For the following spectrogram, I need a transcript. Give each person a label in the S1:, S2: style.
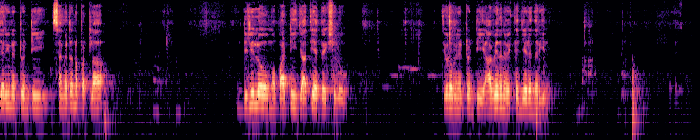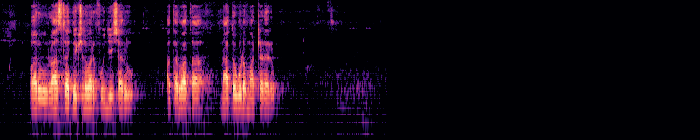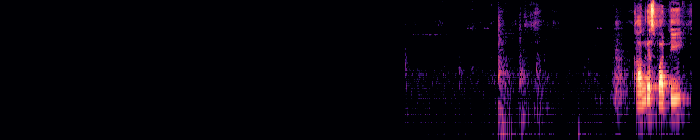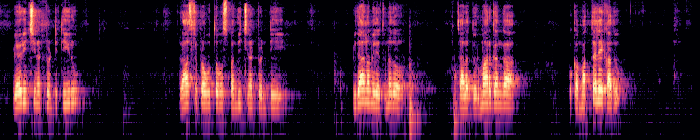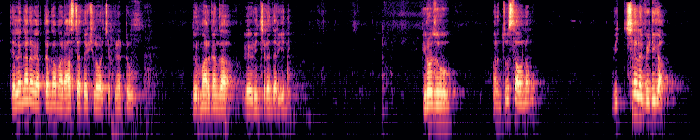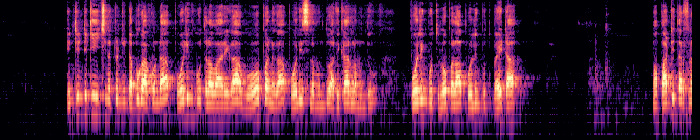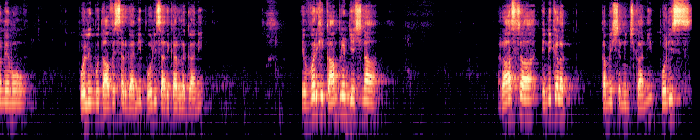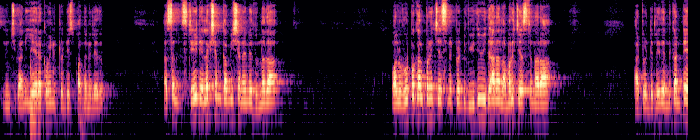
S1: జరిగినటువంటి సంఘటన పట్ల ఢిల్లీలో మా పార్టీ జాతీయ అధ్యక్షులు తీవ్రమైనటువంటి ఆవేదన వ్యక్తం చేయడం జరిగింది. వారు రాష్ట్ర అధ్యక్షుల వారికి ఫోన్ చేశారు. ఆ తర్వాత నాతో కూడా మాట్లాడారు. కాంగ్రెస్ పార్టీ వివరించినటువంటి తీరు రాష్ట్ర ప్రభుత్వం స్పందించినటువంటి విధానం ఏదైతే ఉన్నదో చాలా దుర్మార్గంగా ఒక మక్తలే కాదు. తెలంగాణ వ్యాప్తంగా మా రాష్ట్ర అధ్యక్షుల వారు చెప్పినట్టు దుర్మార్గంగా వివరించడం జరిగింది. ఈరోజు మనం చూస్తూ ఉన్నాము విచ్చల విడిగా ఇంటింటికి ఇచ్చినటువంటి డబ్బు కాకుండా పోలింగ్ బూత్ల వారీగా ఓపెన్గా పోలీసుల ముందు అధికారుల ముందు పోలింగ్ బూత్ లోపల పోలింగ్ బూత్ బయట. మా పార్టీ తరఫున మేము పోలింగ్ బూత్ ఆఫీసర్ కానీ పోలీస్ అధికారులకు కానీ ఎవరికి కాంప్లైంట్ చేసినా రాష్ట్ర ఎన్నికల కమిషన్ నుంచి కానీ పోలీస్ నుంచి కానీ ఏ రకమైనటువంటి స్పందన లేదు. అసలు స్టేట్ ఎలక్షన్ కమిషన్ అనేది ఉన్నదా? వాళ్ళు రూపకల్పన చేసినటువంటి విధి విధానాలు అమలు చేస్తున్నారా? అటువంటిది లేదు. ఎందుకంటే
